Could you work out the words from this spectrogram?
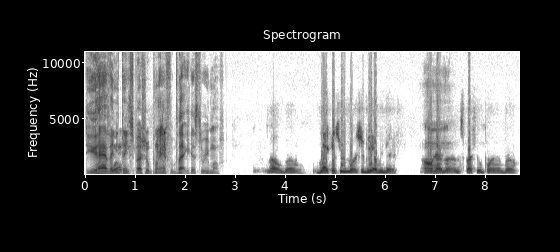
Do you have What? anything special planned for Black History Month? No, bro. Black History Month should be every day. I don't have nothing special planned, bro.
